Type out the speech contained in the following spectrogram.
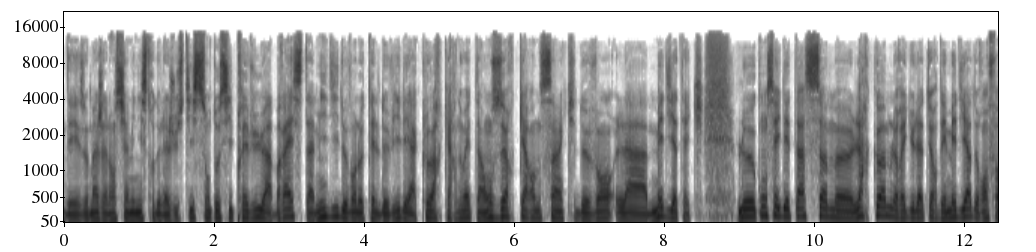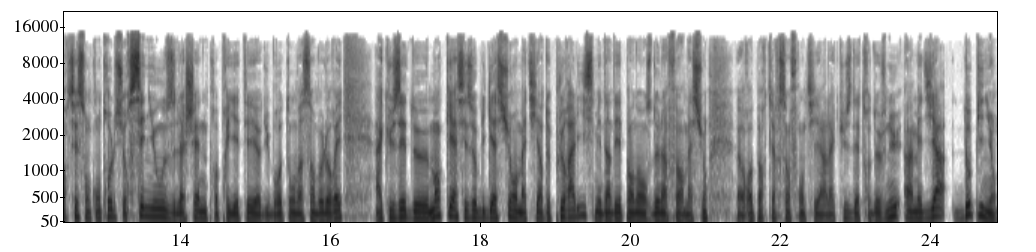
Des hommages à l'ancien ministre de la Justice sont sont aussi prévus à Brest à midi devant l'hôtel de ville et à Cloire-Carnouette à 11h45 devant la médiathèque. Le Conseil d'État somme l'ARCOM, le régulateur des médias, de renforcer son contrôle sur CNews, la chaîne propriété du breton Vincent Bolloré, accusé de manquer à ses obligations en matière de pluralisme et d'indépendance de l'information. Reporters sans frontières l'accuse d'être devenu un média d'opinion.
